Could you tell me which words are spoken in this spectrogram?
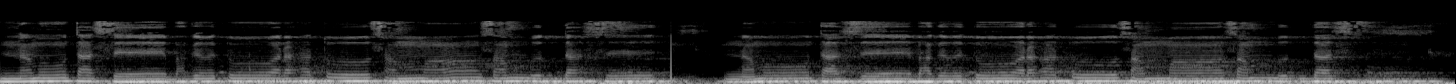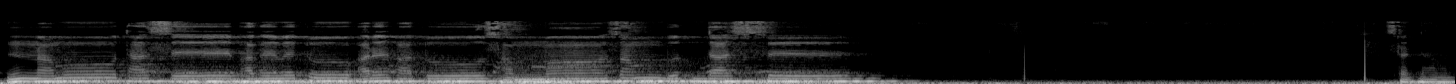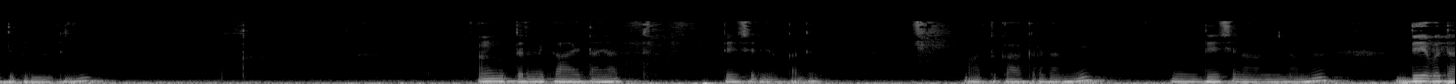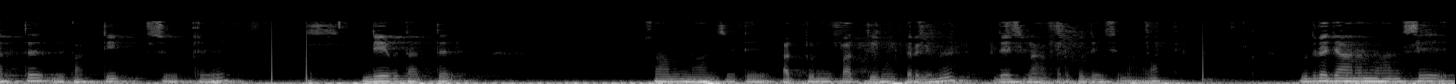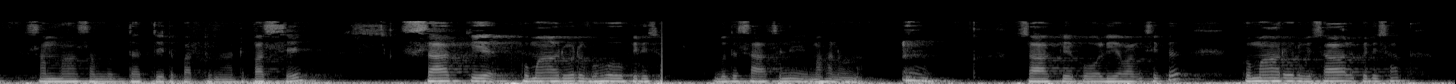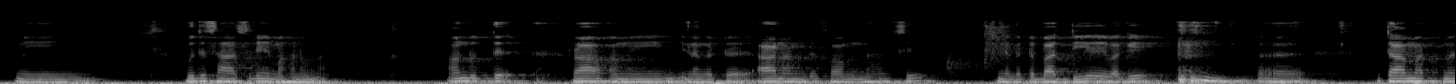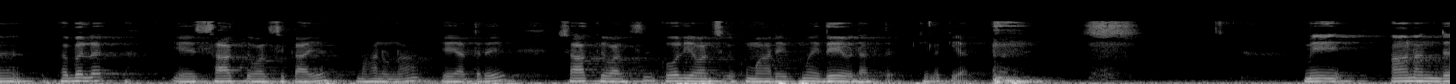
නමුතස්ස භගවතු වරහතු සම්මා සම්බුද්ධස්ස නමුතස්ස භගවතු අරහතු සම්මා සම්බුද්ධස් නමුතස්ස භගවතු අරහතු සම්මා සම්බුද්ධස්ස ශ්‍රද්ධාවන්ත පින්නටන අංගුත්තරනිකායට අයත් දේශනයක් අද මාතුකා කරගන්නේ මේ දේශනාවී නම දේවදත්ත විපත්ති සූත්‍රය. දේවදත්ත ස්වාමන් වහන්සේට අත්තුන් පත්තිමු කරගෙන දේශනා කරපු දේශනාවක්. බුදුරජාණන් වහන්සේ සම්මා සම්බුද්ධත්වයට පත්වනාට පස්සේ සාක්‍ය කුමාරුවරු බොහෝ පිරිස බුද්ධ ශාසනය මහනවන. සාක්‍ය කෝලිය වංසික කුමාරුවරු විශාල පිරිසක් මේ බුද්ධ ශාසනය මහනවන. අන්ඩුද්ධ රා අමි ඉළඟට ආනන්ද ෆාමන් වහන්සේ ඉළඟට බද්ධිය ඒ වගේ ඉතාමත්ම පබල ඒ සාක්‍ය වන්සිකාය මහනුනා ඒ අතරේ ශාක්‍යවන්ස කෝලිය වංසික කුමාරයත්ම දේව දත්ත කියල කිය. මේ ආනන්ද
